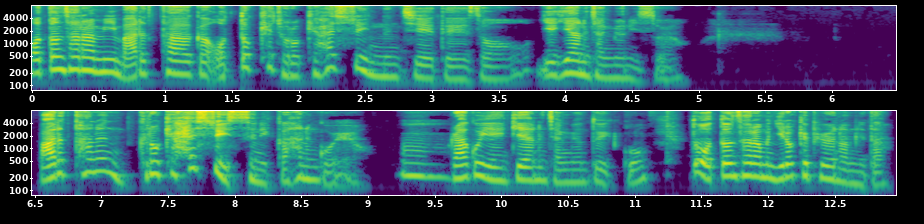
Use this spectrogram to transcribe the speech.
어떤 사람이 마르타가 어떻게 저렇게 할 수 있는지에 대해서 얘기하는 장면이 있어요. 마르타는 그렇게 할 수 있으니까 하는 거예요. 음. 라고 얘기하는 장면도 있고 또 어떤 사람은 이렇게 표현합니다.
